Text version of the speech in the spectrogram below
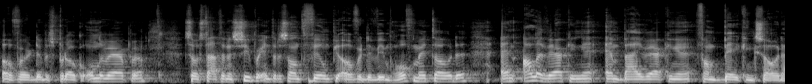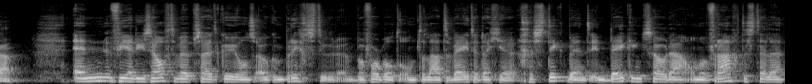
over de besproken onderwerpen. Zo staat er een super interessant filmpje over de Wim Hof methode en alle werkingen en bijwerkingen van baking soda. En via diezelfde website kun je ons ook een bericht sturen. Bijvoorbeeld om te laten weten dat je gestikt bent in baking soda, om een vraag te stellen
